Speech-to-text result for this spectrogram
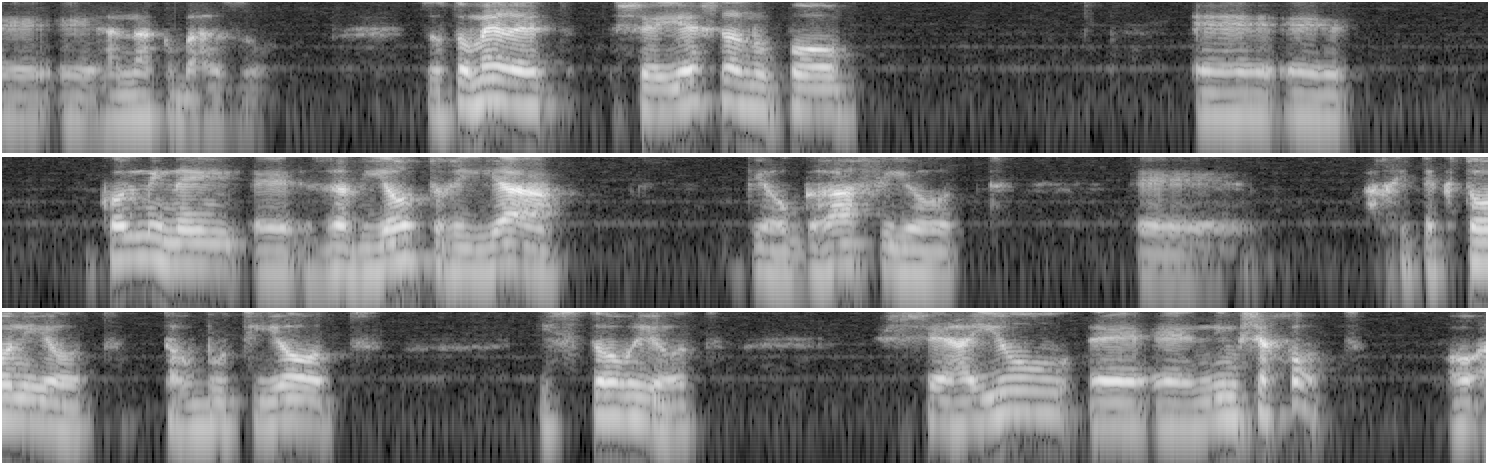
אה, הנכבה הזו. זאת אומרת שיש לנו פה אה, כל מיני זוויות ראייה גיאוגרפיות, ארכיטקטוניות, תרבותיות, היסטוריות, שהיו נמשכות, או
